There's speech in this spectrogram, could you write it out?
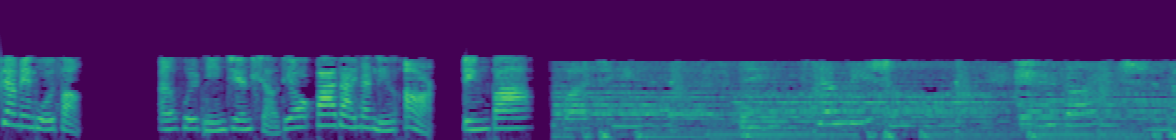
下面播放安徽民间小调八大院零二零八。花期异乡的生活实在是难，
